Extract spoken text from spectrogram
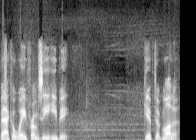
Back away from ZEB. Gift of mana.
